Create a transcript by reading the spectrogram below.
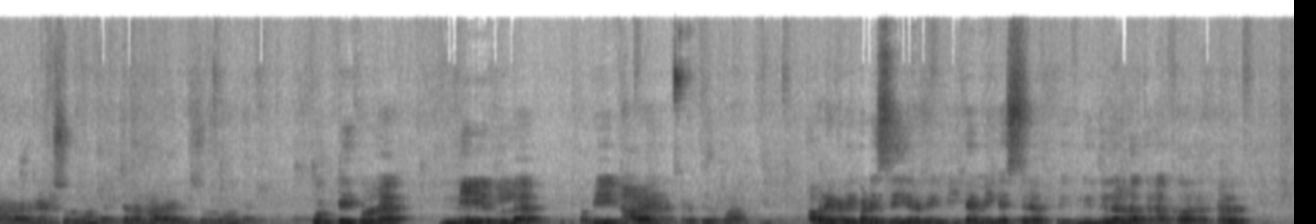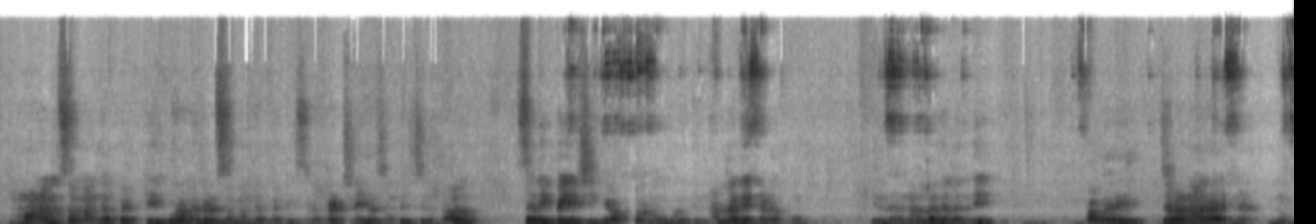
நாராயணன் சொல்லுவாங்க ஜலநாராயணன் சொல்லுவாங்க. தொட்டிக்குள்ள நீர்ல அப்படியே நாராயணன் படுத்திருப்பார். அவரை வழிபாடு செய்கிறது மிக மிக சிறப்பு. மிதுன லக்னக்காரர்கள் மனம் சம்பந்தப்பட்டு உறவுகள் சம்பந்தப்பட்டு சில பிரச்சனைகள் சந்திச்சிருந்தாலும் சனி பயிற்சிக்கு அப்புறம் உங்களுக்கு நல்லதே நடக்கும். இந்த நல்லது வந்து அவர் ஜலநாராயணன் இன்னும்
